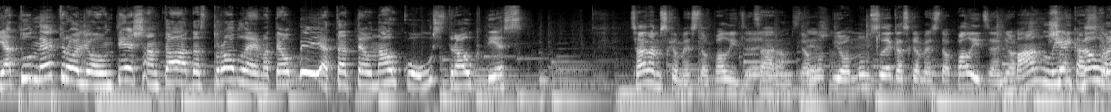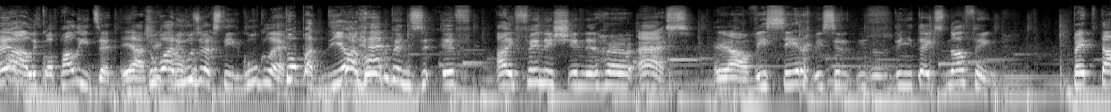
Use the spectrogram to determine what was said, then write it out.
Ja tu netroļo un tiešām tādas problēmas tev bija, tad tev nav ko uztraukties. Cerams, ka mēs tev palīdzējām. Cerams, jo, tiešām. jo mums liekas, ka mēs tev palīdzējām. Jo Man liekas, nav ka reāli palīdz. ko palīdzēt. Jā, tu vari nav uzrakstīt Google. To pat What jābūt. happens if I finish in her ass? Jā, viss ir. Viss ir, viņi teiks nothing. Bet tā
